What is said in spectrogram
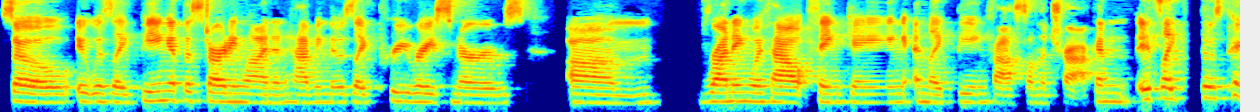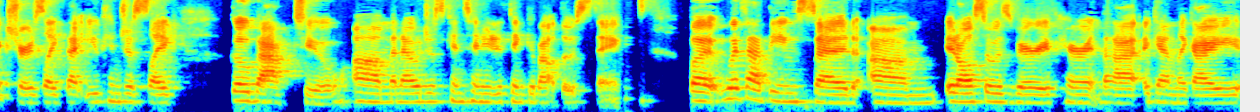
So it was like being at the starting line and having those like pre-race nerves um running without thinking and like being fast on the track and it's like those pictures like that you can just like go back to um, and i would just continue to think about those things but with that being said um, it also is very apparent that again like i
